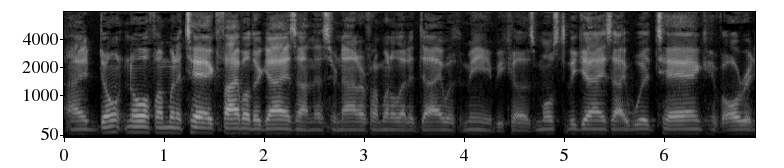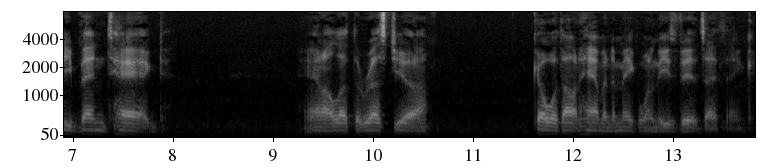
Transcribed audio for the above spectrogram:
I don't know if I'm going to tag five other guys on this or not, or if I'm going to let it die with me, because most of the guys I would tag have already been tagged. And I'll let the rest of you go without having to make one of these vids, I think.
